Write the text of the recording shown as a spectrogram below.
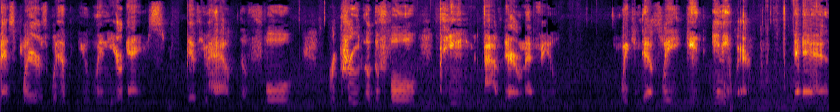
best players will help you win your games. If you have the full recruit of the full team out there on that field, we can definitely get anywhere. And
